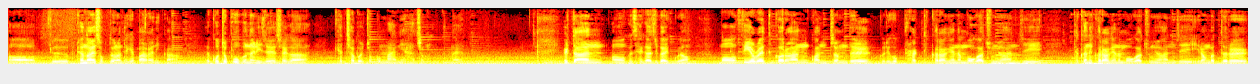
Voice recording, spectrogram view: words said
어 그 변화의 속도는 되게 빠르니까. 그쪽 부분은 이제 제가 캐첩을 조금 많이 하죠. 네. 일단 어, 그 세 가지가 있고요. 뭐 theoretical한 관점들 그리고 practical하게는 뭐가 중요한지 테크니컬하게는 뭐가 중요한지 이런 것들을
